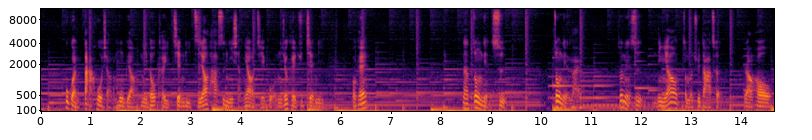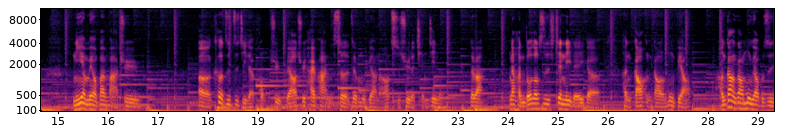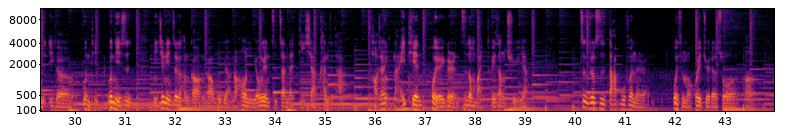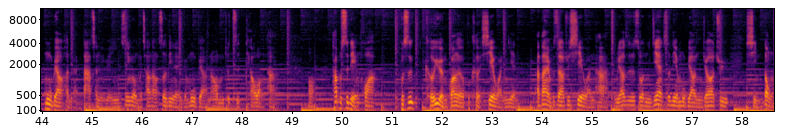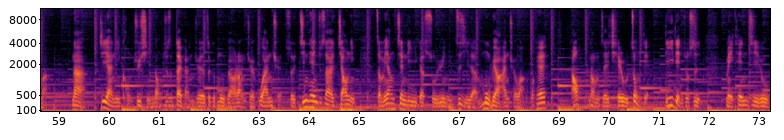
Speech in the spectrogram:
不管大或小的目标，你都可以建立，只要它是你想要的结果，你就可以去建立。OK？那重点是，重点来了，重点是你要怎么去达成，然后你有没有办法去，呃，克制自己的恐惧，不要去害怕你设的这个目标，然后持续的前进呢？对吧？那很多都是建立了一个很高很高的目标，很高很高的目标不是一个问题，问题是你建立这个很高很高的目标，然后你永远只站在底下看着它，好像哪一天会有一个人自动把你推上去一样。这个就是大部分的人为什么会觉得说，啊，目标很难达成的原因，是因为我们常常设定了一个目标，然后我们就只眺望它，哦，它不是莲花，不是可远观而不可亵玩焉。啊，当然也不是要去亵玩它，主要就是说，你既然设定目标，你就要去行动嘛。那既然你恐惧行动，就是代表你觉得这个目标让你觉得不安全。所以今天就是来教你怎么样建立一个属于你自己的目标安全网。OK，好，那我们直接切入重点。第一点就是每天记录。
